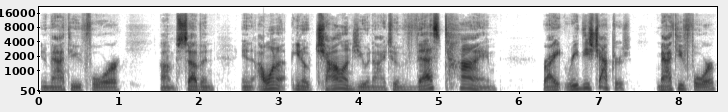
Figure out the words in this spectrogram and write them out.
You know, Matthew 4, um, 7. And I want to, you know, challenge you and I to invest time, right? Read these chapters. Matthew 4,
